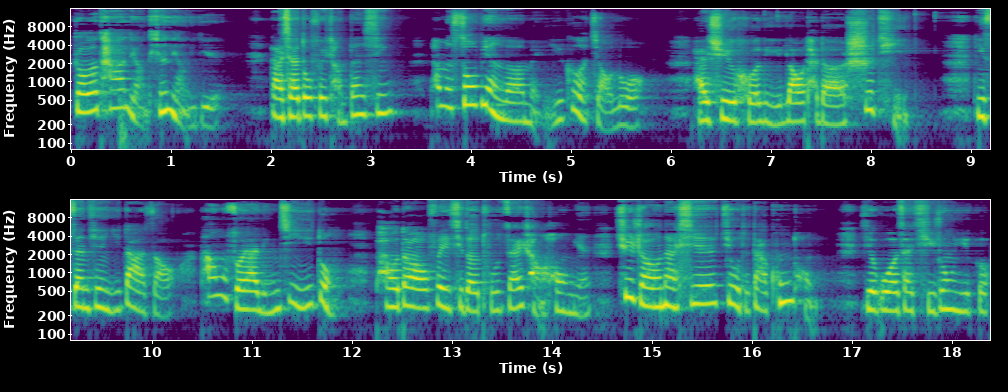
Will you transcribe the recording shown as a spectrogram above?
找了他两天两夜，大家都非常担心。他们搜遍了每一个角落，还去河里捞他的尸体。第三天一大早，汤姆·索亚灵机一动，跑到废弃的屠宰场后面去找那些旧的大空桶，结果在其中一个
